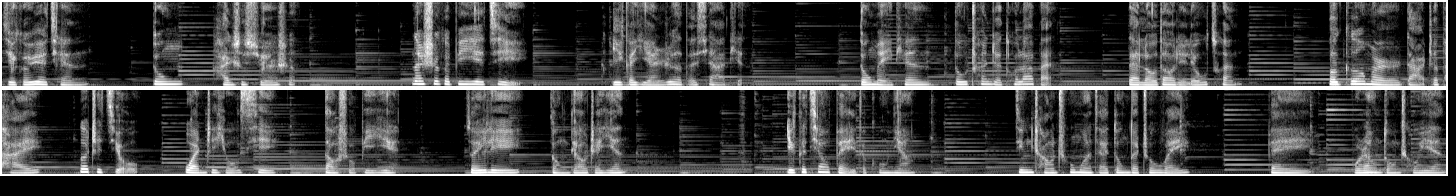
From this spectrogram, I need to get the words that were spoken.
几个月前，冬还是学生。那是个毕业季，一个炎热的夏天。东每天都穿着拖拉板，在楼道里流窜，和哥们儿打着牌，喝着酒，玩着游戏，倒数毕业，嘴里总叼着烟。一个叫北的姑娘，经常出没在东的周围。北不让东抽烟，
